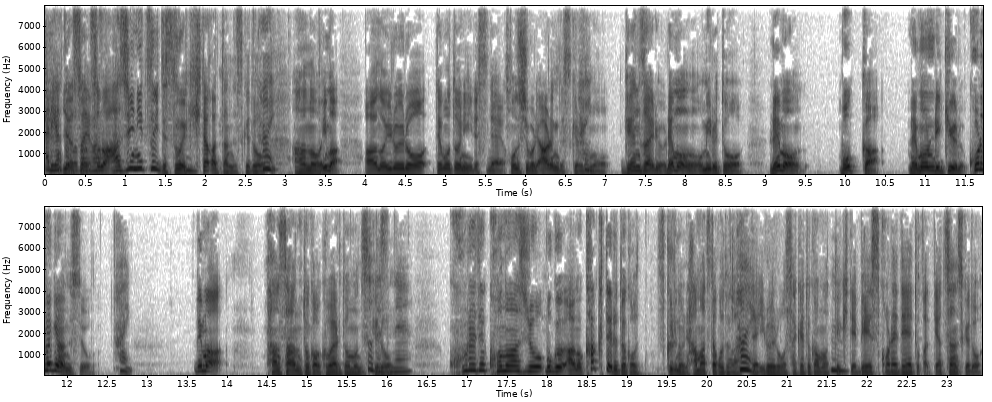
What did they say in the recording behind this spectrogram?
ありがとうございます。その味についてすごい聞きたかったんですけど、うんはいあの、今、あの、いろいろ手元にですね、本搾りあるんですけれども、原材料、レモンを見ると、レモン、ウォッカ、レモンリキュール、これだけなんですよ。はい。で、まあ、炭酸とかを加えると思うんですそうけど、ですね。これでこの味を、僕、あの、カクテルとかを作るのにハマってたことがあって、はいいろいろお酒とか持ってきて、ベースこれでとかってやってたんですけど、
